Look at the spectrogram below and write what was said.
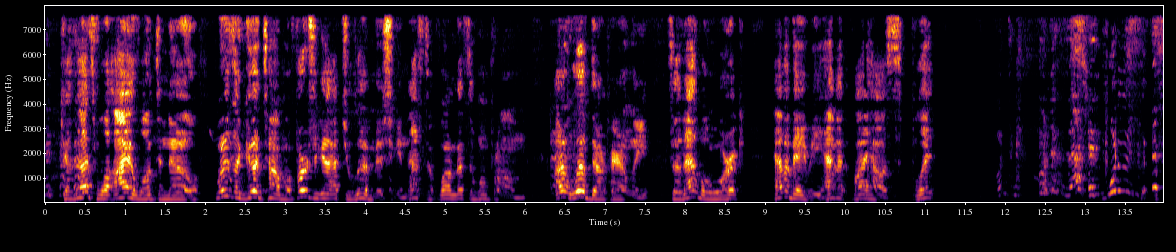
Because that's what I want to know. When is a good time? Well, first you gotta actually live in Michigan. That's the one. That's the one problem. I don't live there apparently, so that won't work. Have a baby. Have it buy a house. Split. What, what is that? What is this?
